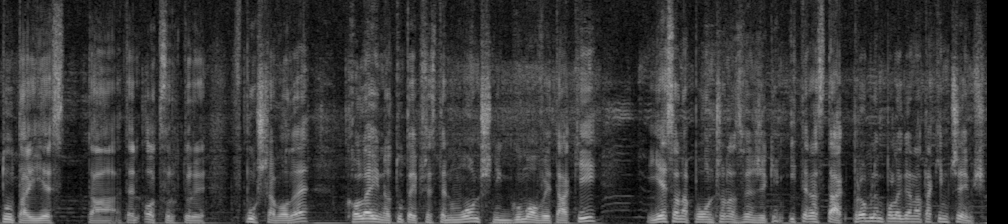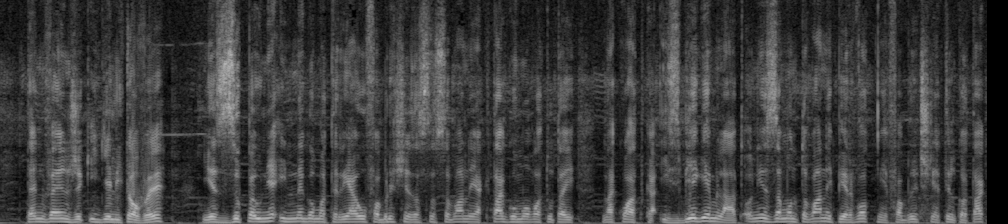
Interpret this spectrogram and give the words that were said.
Tutaj jest ta, ten otwór, który wpuszcza wodę. Kolejno tutaj przez ten łącznik gumowy taki jest ona połączona z wężykiem. I teraz tak, problem polega na takim czymś. Ten wężyk igielitowy jest zupełnie innego materiału fabrycznie zastosowany jak ta gumowa tutaj nakładka i z biegiem lat on jest zamontowany pierwotnie fabrycznie tylko tak,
